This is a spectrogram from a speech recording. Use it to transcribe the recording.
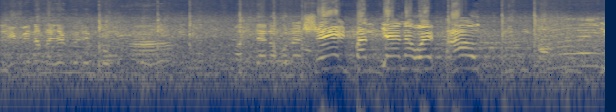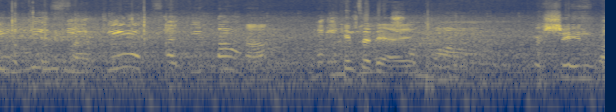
Hindi na kaya ko din pong ha. Ako ng shade! Pantiyan na wipe out! Ay, kikit! Ay, kita! Ha? Kinsa di ay? Shane ba?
